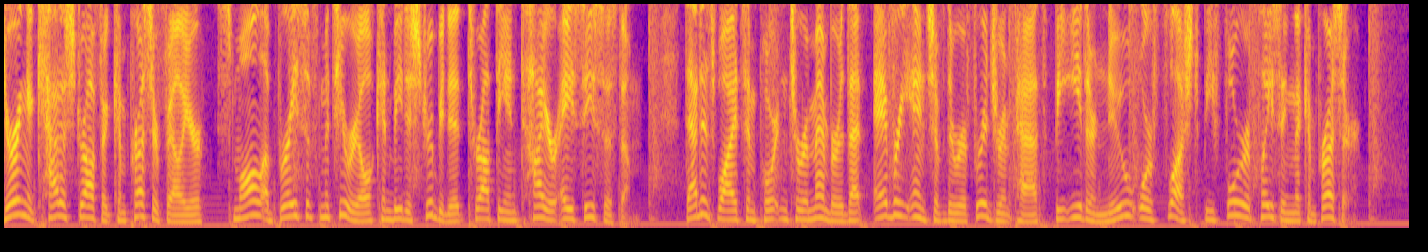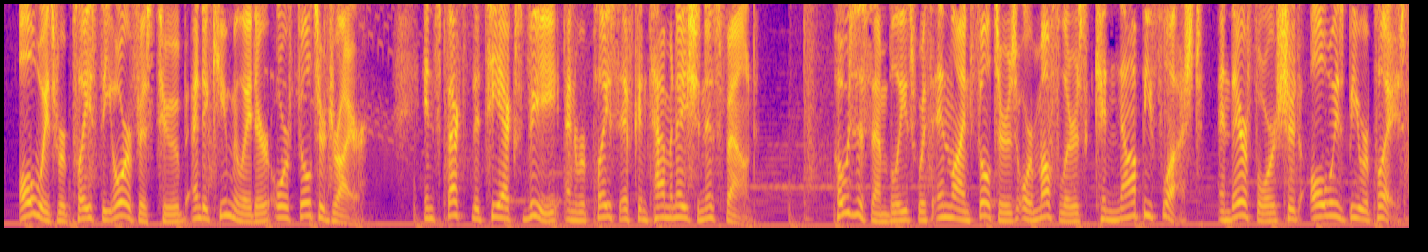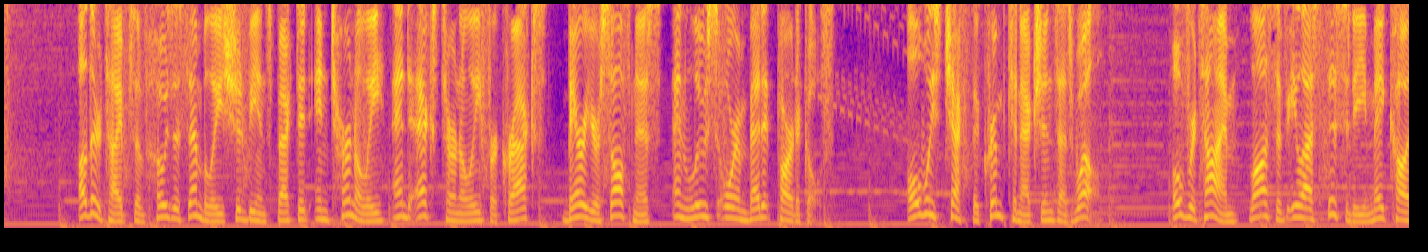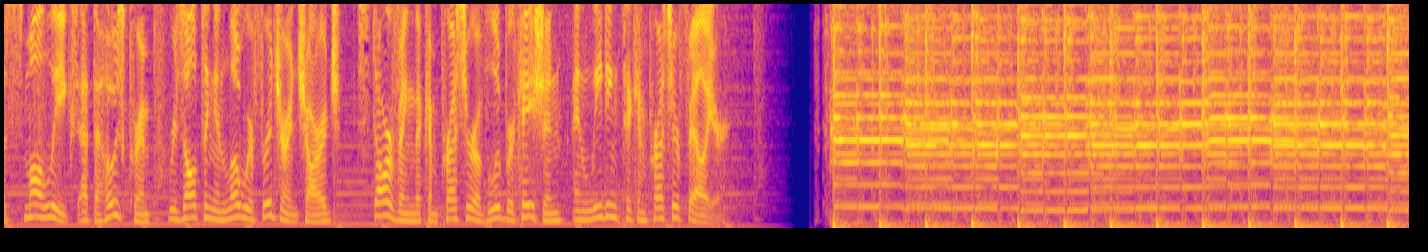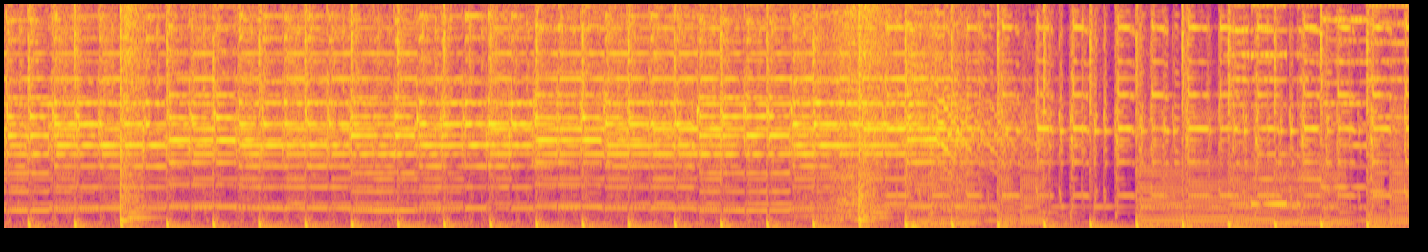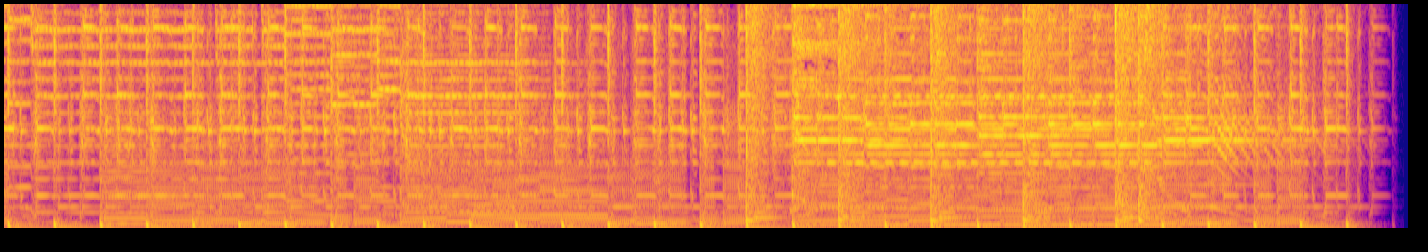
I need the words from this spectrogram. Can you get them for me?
During a catastrophic compressor failure, small abrasive material can be distributed throughout the entire AC system. That is why it's important to remember that every inch of the refrigerant path be either new or flushed before replacing the compressor. Always replace the orifice tube and accumulator or filter dryer. Inspect the TXV and replace if contamination is found. Hose assemblies with inline filters or mufflers cannot be flushed and therefore should always be replaced. Other types of hose assemblies should be inspected internally and externally for cracks, barrier softness, and loose or embedded particles. Always check the crimp connections as well. Over time, loss of elasticity may cause small leaks at the hose crimp, resulting in low refrigerant charge, starving the compressor of lubrication, and leading to compressor failure.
